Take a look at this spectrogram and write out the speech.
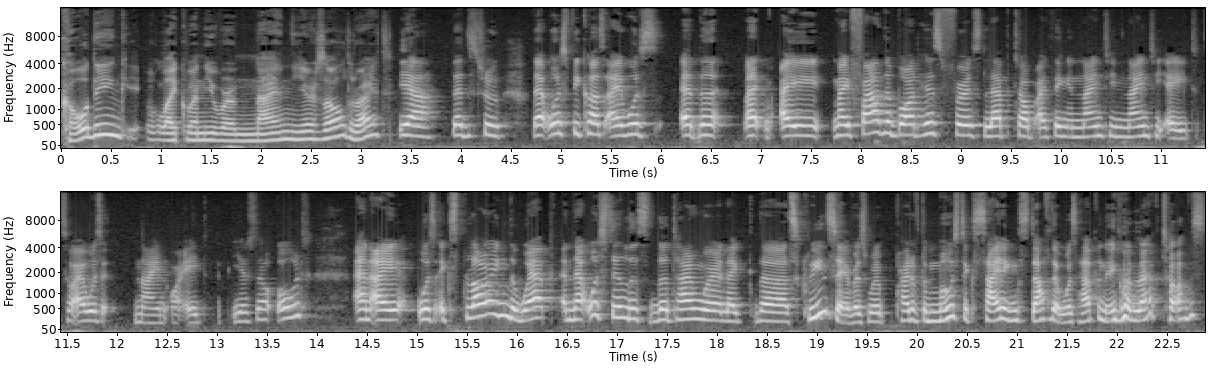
coding like when you were nine years old, right? Yeah, that's true. That was because I was at the like I my father bought his first laptop I think in 1998, so I was nine or eight years old, and I was exploring the web, and that was still this, the time where like the screensavers were part of the most exciting stuff that was happening on laptops.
